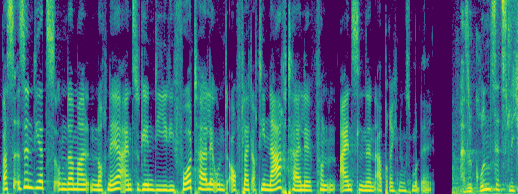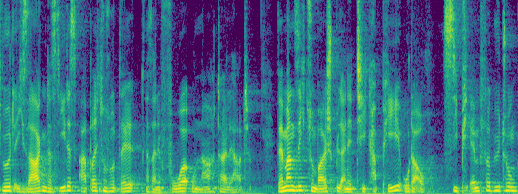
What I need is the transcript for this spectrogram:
Was sind jetzt, um da mal noch näher einzugehen, die, die Vorteile und auch vielleicht auch die Nachteile von einzelnen Abrechnungsmodellen? Also grundsätzlich würde ich sagen, dass jedes Abrechnungsmodell seine Vor- und Nachteile hat. Wenn man sich zum Beispiel eine TKP oder auch CPM-Vergütung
